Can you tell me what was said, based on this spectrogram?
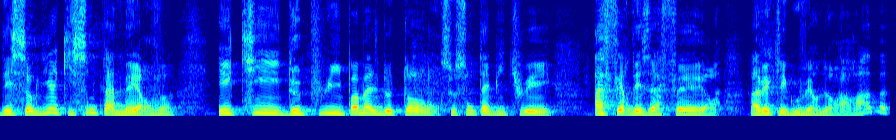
des Sogdiens qui sont à Merve et qui, depuis pas mal de temps, se sont habitués à faire des affaires avec les gouverneurs arabes,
